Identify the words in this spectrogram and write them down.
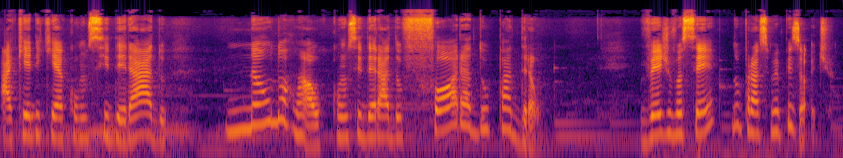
aquele que é considerado não normal, considerado fora do padrão. Vejo você no próximo episódio.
